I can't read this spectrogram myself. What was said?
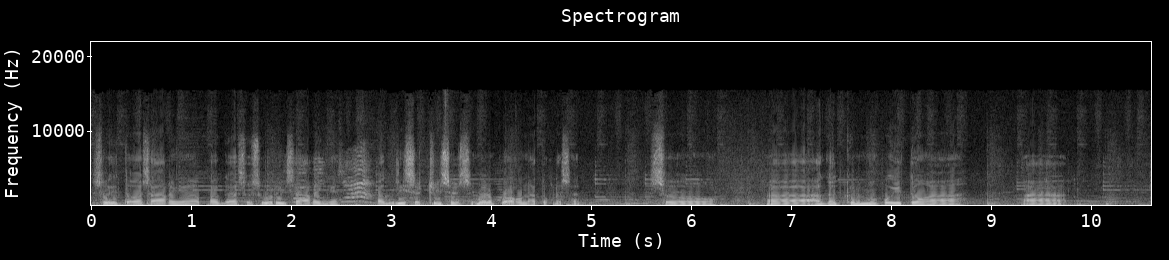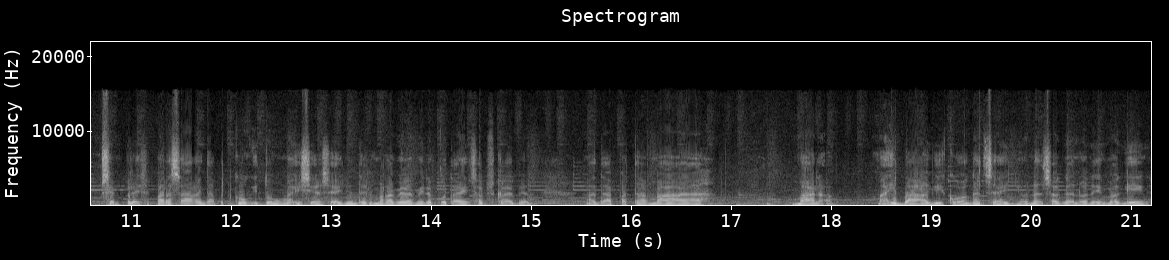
So ito sa aking uh, pagsusuri sa aking uh, pag research meron po ako natuklasan. So ah, agad ko naman po itong uh, siyempre para sa akin dapat kung itong ma-share sa inyo dahil marami-rami na po tayong subscriber ah, dapat ah, ma, ma maibahagi ko agad sa inyo na sa ganun ay maging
